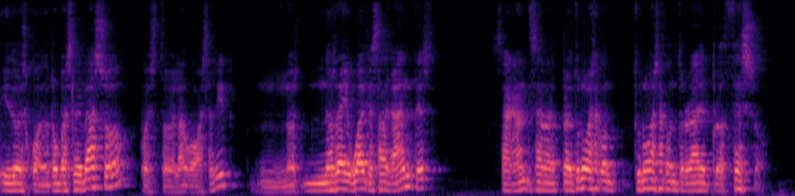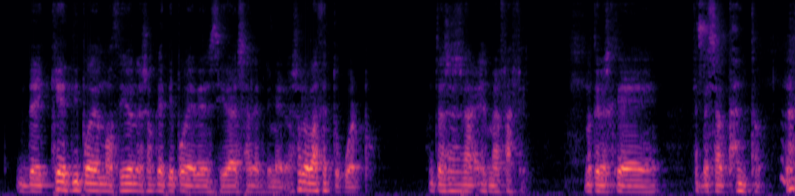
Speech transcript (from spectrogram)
y entonces cuando rompas el vaso, pues todo el agua va a salir. Nos, da igual que salga antes, salga antes, pero tú no, vas a, tú no vas a controlar el proceso de qué tipo de emociones o qué tipo de densidad sale primero. Eso lo va a hacer tu cuerpo. Entonces es, más fácil. No tienes que, pensar tanto.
